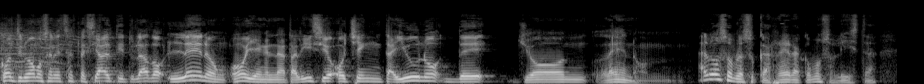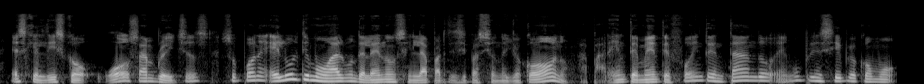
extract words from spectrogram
Continuamos en este especial titulado Lennon, hoy en el natalicio 81 de John Lennon. Algo sobre su carrera como solista es que el disco Walls and Bridges supone el último álbum de Lennon sin la participación de Yoko Ono. Aparentemente fue intentando en un principio como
